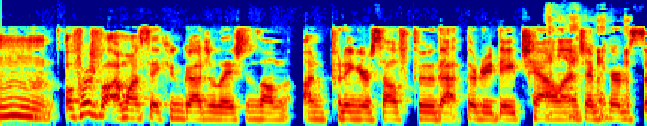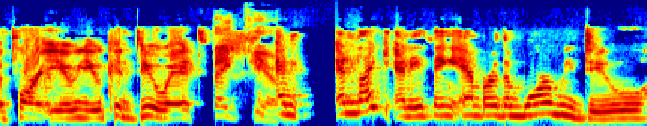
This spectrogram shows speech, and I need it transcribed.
Mm. Well, first of all, I want to say congratulations on on putting yourself through that 30 day challenge. I'm here to support you. You can do it. Thank you. And and like anything, Amber, the more we do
